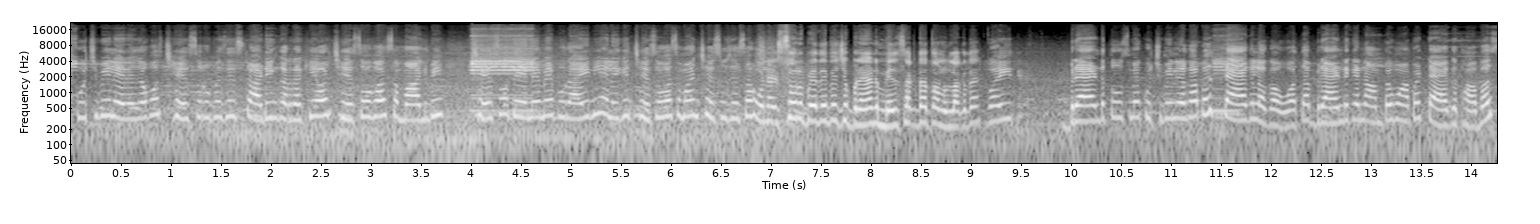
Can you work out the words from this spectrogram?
कुछ भी लेने जाओ वो छः सौ रुपये से स्टार्टिंग कर रखी है और छः सौ का सामान भी छः सौ देने में बुराई नहीं है लेकिन छः सौ का सामान छः सौ जैसा होना 600 ਰੁਪਏ ਦੇ ਵਿੱਚ ਬ੍ਰਾਂਡ ਮਿਲ ਸਕਦਾ ਤੁਹਾਨੂੰ ਲੱਗਦਾ ਹੈ वही ब्रांड तो उसमें कुछ भी नहीं लगा बस टैग लगा हुआ था ब्रांड के नाम पे वहाँ पे टैग था बस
